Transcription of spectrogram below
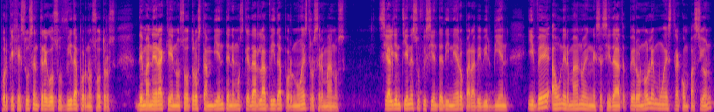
porque Jesús entregó su vida por nosotros, de manera que nosotros también tenemos que dar la vida por nuestros hermanos. Si alguien tiene suficiente dinero para vivir bien y ve a un hermano en necesidad, pero no le muestra compasión,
